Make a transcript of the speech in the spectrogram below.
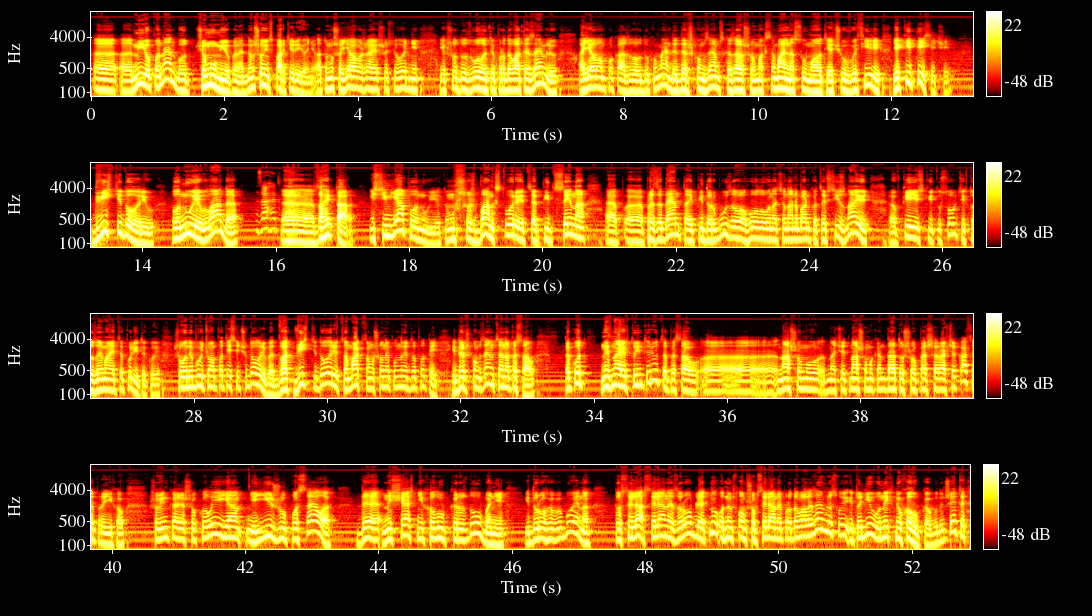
мій опонент, бо чому мій опонент? Не тому, що він з партії регіонів, а тому, що я вважаю, що сьогодні, якщо дозволити продавати землю, а я вам показував документ, де Держкомзем сказав, що максимальна сума, от я чув в ефірі, які тисячі? 200 доларів планує влада За гектар. е, за гектар. І сім'я планує, тому що ж банк створюється під сина е, е, президента і під Арбузова, голову Національного банку. Це всі знають е, в київській тусовці, хто займається політикою. Що вони будуть вам по тисячу доларів? брати? 200 доларів це максимум, що вони планують заплатити. І Держкомзем це написав. Так от, не знаю, хто інтерв'ю це писав е, нашому, значить, нашому кандидату, що перший раз в Черкаси приїхав, що він каже, що коли я їжджу по селах, де нещасні халупки роздовбані і дороги в вибоїнах, то селя, селяни зароблять, ну, одним словом, щоб селяни продавали землю свою, і тоді у них не в халупках будуть жити.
